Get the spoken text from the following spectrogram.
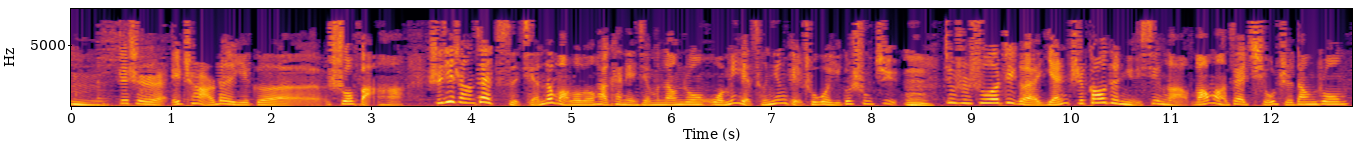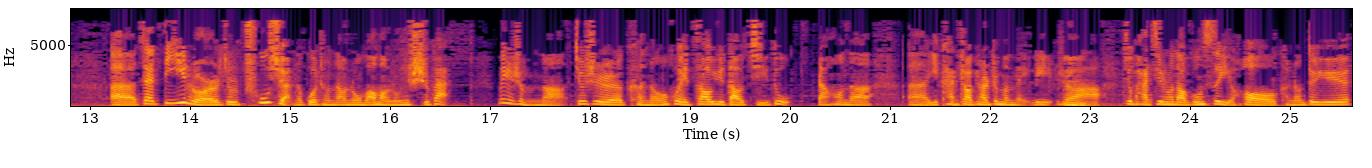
嗯，这是 HR 的一个说法哈。实际上，在此前的网络文化看点节目当中，我们也曾经给出过一个数据，嗯，就是说这个颜值高的女性啊，往往在求职当中，呃，在第一轮就是初选的过程当中，往往容易失败。为什么呢？就是可能会遭遇到嫉妒，然后呢，呃，一看照片这么美丽，是吧？嗯、就怕进入到公司以后，可能对于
